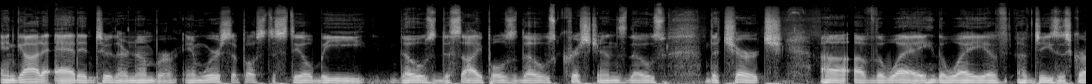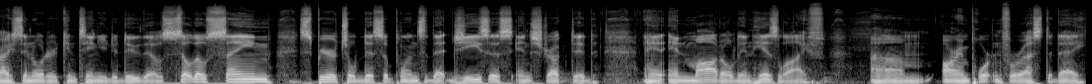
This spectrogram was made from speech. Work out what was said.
and God added to their number, and we're supposed to still be those disciples, those Christians, those the church uh, of the way, the way of, of Jesus Christ, in order to continue to do those. So those same spiritual disciplines that Jesus instructed and, and modeled in His life. Um, are important for us today.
